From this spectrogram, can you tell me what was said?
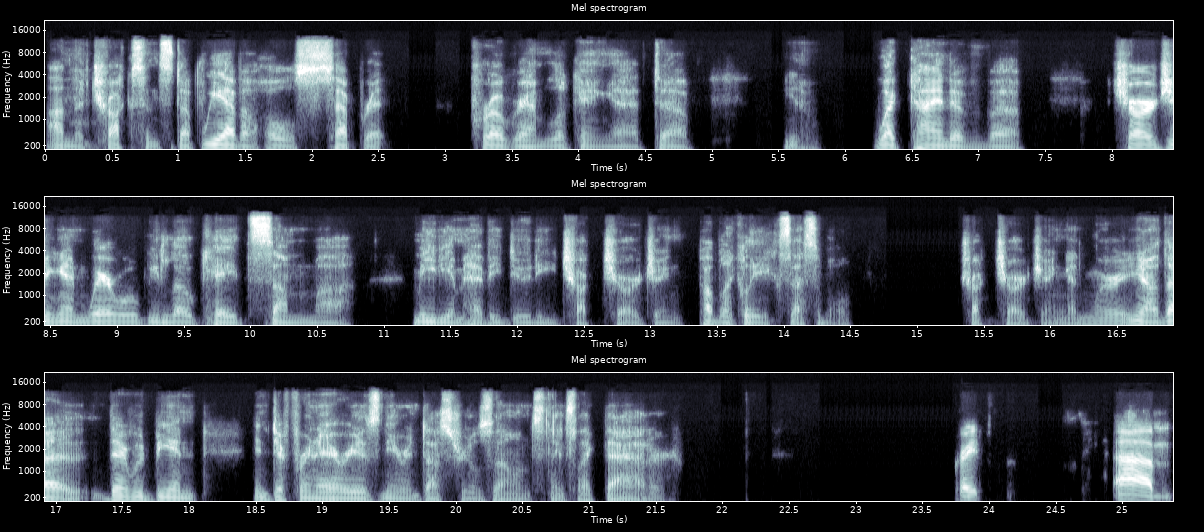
on the trucks and stuff, we have a whole separate program looking at, uh, you know, what kind of, uh, charging and where will we locate some, uh, medium heavy duty truck charging, publicly accessible truck charging. And where, you know, the, there would be in, in different areas near industrial zones, things like that, or Great. Um,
